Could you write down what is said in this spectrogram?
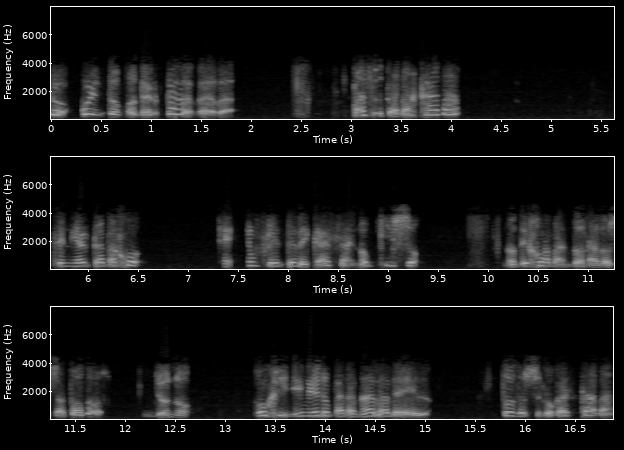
no puedo poner para nada. Paso trabajaba, tenía el trabajo eh, enfrente de casa, no quiso, nos dejó abandonados a todos. Yo no cogí dinero para nada de él, todo se lo gastaba.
